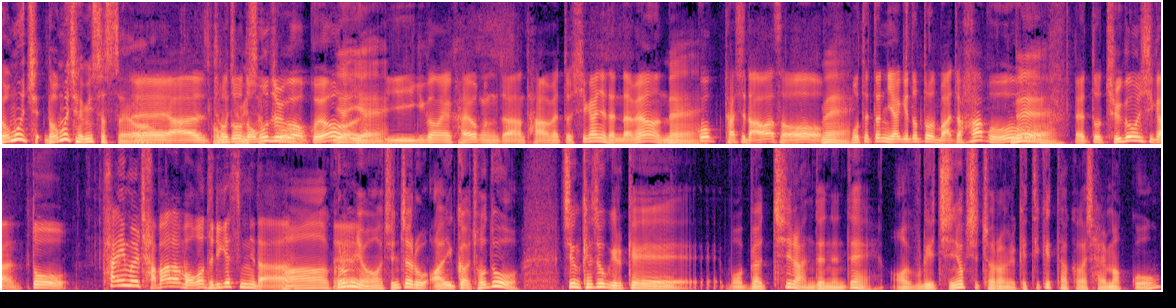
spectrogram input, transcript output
너무, 재- 너무 재밌었어요. 네, 아, 저도 재밌었고. 너무 즐거웠고요. 예, 예. 이 이기광의 가요광장 다음에 또 시간이 된다면 네. 꼭 다시 나와서 네. 못했던 이야기도 또 마저 하고 네. 예, 또 즐거운 시간 또 타임을 잡아 먹어 드리겠습니다. 아, 그럼요. 진짜로. 아, 그러니까 저도 지금 계속 이렇게 뭐 며칠 안 됐는데, 어, 우리 진혁 씨처럼 이렇게 티키타카가 잘 맞고,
